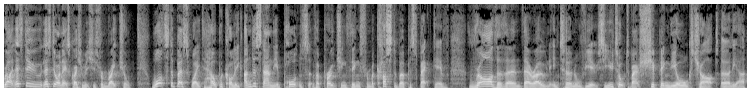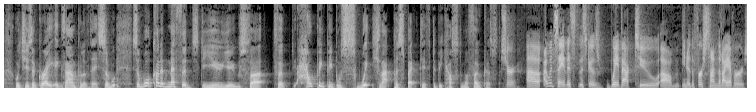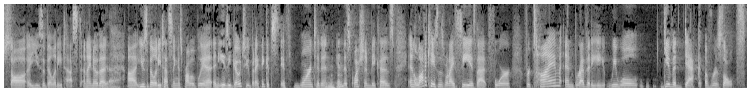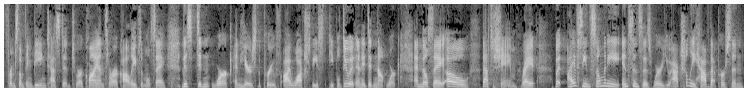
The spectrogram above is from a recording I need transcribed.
Right, let's do let's do our next question, which is from Rachel. What's the best way to help a colleague understand the importance of approaching things from a customer perspective rather than their own internal view? So you talked about shipping the org chart earlier, which is a great example of this. So so what kind of methods do you use for for helping people switch that perspective to be customer focused? Sure, uh, I would say this this goes way back to um, you know the first time that I ever saw a usability test, and I know that yeah. uh, usability testing is probably a, an easy go to, but I think it's it's warranted in, mm-hmm. in this question because in a lot of cases, what I see is that for for time and brevity, we will give a deck of results from something being tested to our clients or our colleagues, and we'll say this didn't work, and here's the proof I watched these people do it and it did not work. And they'll say, oh, that's a shame, right? But I have seen so many instances where you actually have that person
